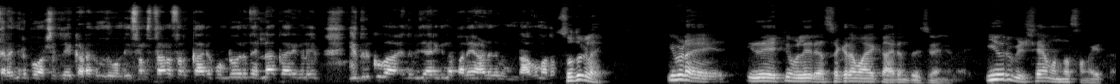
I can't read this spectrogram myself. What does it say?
തെരഞ്ഞെടുപ്പ് വർഷത്തിലേക്ക് കടക്കുന്നത് കൊണ്ട് ഈ സംസ്ഥാന സർക്കാർ കൊണ്ടുവരുന്ന എല്ലാ കാര്യങ്ങളെയും എതിർക്കുക എന്ന് വിചാരിക്കുന്ന പല ആളുകളും ഉണ്ടാകും അത് ഇവിടെ ഇത് ഏറ്റവും വലിയ രസകരമായ കാര്യം എന്താ വെച്ച് കഴിഞ്ഞാൽ ഈ ഒരു വിഷയം വന്ന സമയത്ത്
